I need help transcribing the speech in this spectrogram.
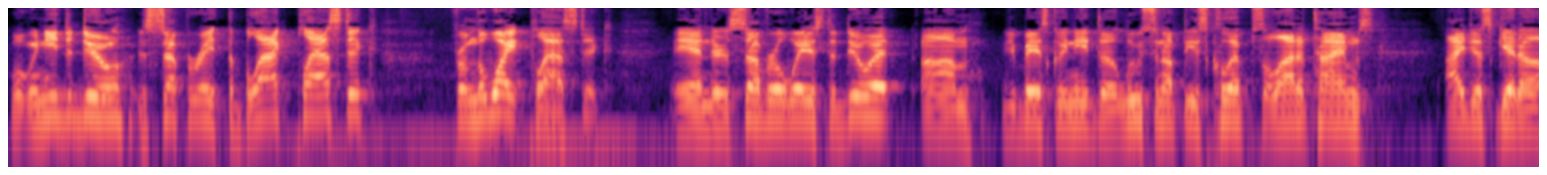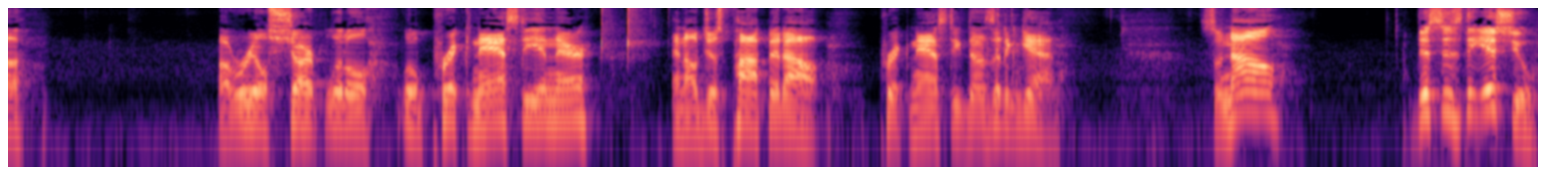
What we need to do is separate the black plastic from the white plastic. And there's several ways to do it. Um, you basically need to loosen up these clips. A lot of times I just get a, a real sharp little, little prick nasty in there and I'll just pop it out. Prick Nasty does it again. So now, this is the issue.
